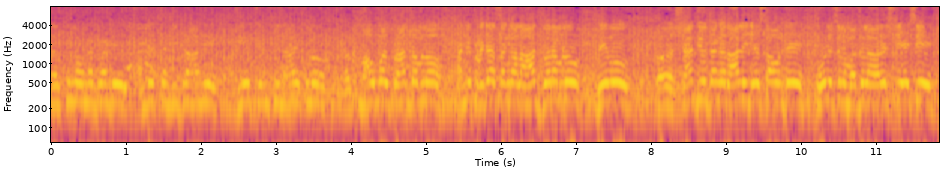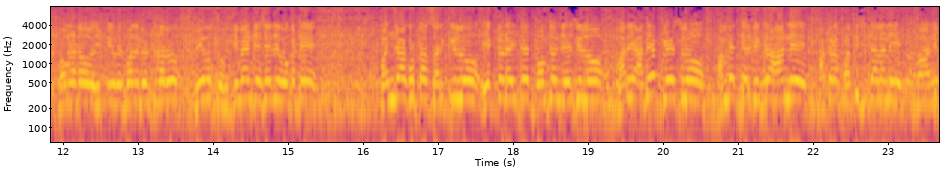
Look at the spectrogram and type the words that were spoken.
సర్కిల్లో ఉన్నటువంటి అంబేద్కర్ విగ్రహాన్ని సిహెచ్ఎంసీ నాయకులు మహబూబాద్ ప్రాంతంలో అన్ని ప్రజా సంఘాల ఆధ్వర్యంలో మేము శాంతియుతంగా ర్యాలీ చేస్తూ ఉంటే పోలీసులు మధ్యలో అరెస్ట్ చేసి మమ్మల్ని తీవ్ర ఇబ్బందులు పెడుతున్నారు. మేము డిమాండ్ చేసేది ఒకటే పంజాగుట్ట సర్కిల్లో ఎక్కడైతే ధ్వంసం చేసిల్లో మరి అదే ప్లేస్లో అంబేద్కర్ విగ్రహాన్ని అక్కడ ప్రతిష్ఠించాలని మా అన్ని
